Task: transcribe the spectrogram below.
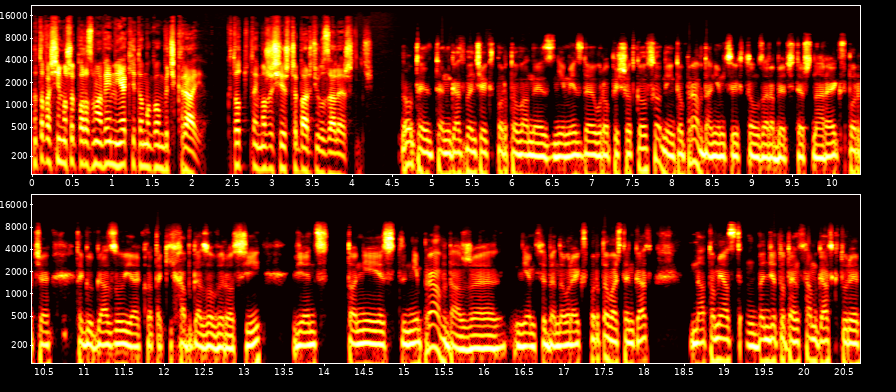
no to właśnie może porozmawiamy, jakie to mogą być kraje. Kto tutaj może się jeszcze bardziej uzależnić? No, ten, ten gaz będzie eksportowany z Niemiec do Europy Środkowo-Wschodniej. To prawda, Niemcy chcą zarabiać też na reeksporcie tego gazu jako taki hub gazowy Rosji, więc to nie jest nieprawda, że Niemcy będą reeksportować ten gaz, natomiast będzie to ten sam gaz, który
